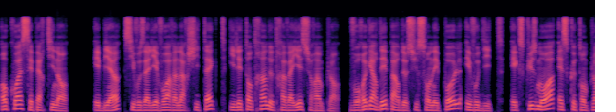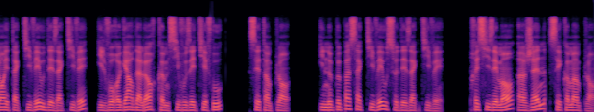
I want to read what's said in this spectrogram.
En quoi c'est pertinent? Eh bien, si vous alliez voir un architecte, il est en train de travailler sur un plan. Vous regardez par-dessus son épaule et vous dites Excuse-moi, est-ce que ton plan est activé ou désactivé Il vous regarde alors comme si vous étiez fou. C'est un plan. Il ne peut pas s'activer ou se désactiver. Précisément, un gène, c'est comme un plan.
